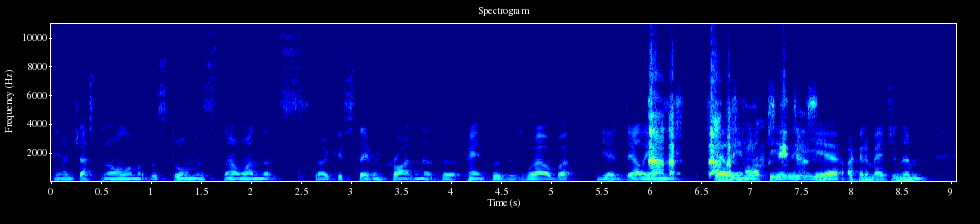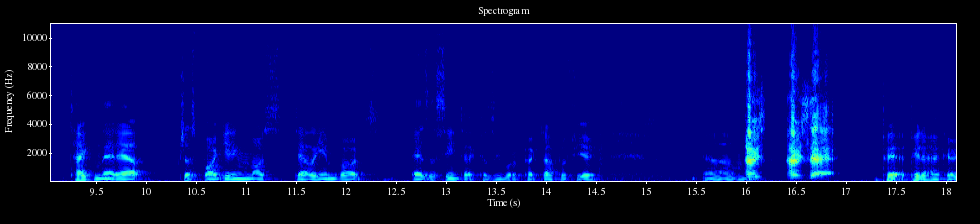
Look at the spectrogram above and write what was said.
You know, Justin Olam at the Storm. There's no one that's I guess Stephen Crichton at the Panthers as well. But yeah, Dally No, the other Dally Rookie of the. Year. I can imagine him taking that out just by getting the most Dally M votes as a centre because he would have picked up a few. Um, Who's, who's that? Peter Hiku,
